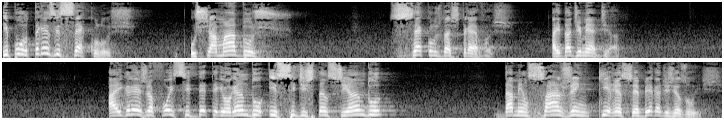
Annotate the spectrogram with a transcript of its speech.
E por 13 séculos, os chamados séculos das trevas, a Idade Média, a igreja foi se deteriorando e se distanciando da mensagem que recebera de Jesus.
